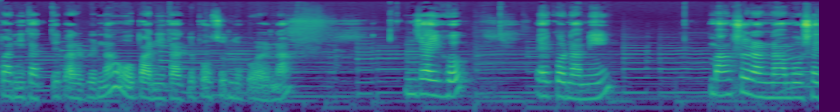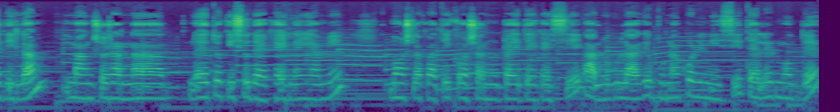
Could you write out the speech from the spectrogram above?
পানি থাকতে পারবে না, ও পানি থাকলে পছন্দ করে না। যাই হোক, এখন আমি মাংস রান্না বসাই দিলাম। মাংস রান্না এত কিছু দেখাই নাই আমি। মশলাপাতি কষানোটাই দেখাইছি। আলুগুলো আগে বোনা করে নিয়েছি তেলের মধ্যে।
